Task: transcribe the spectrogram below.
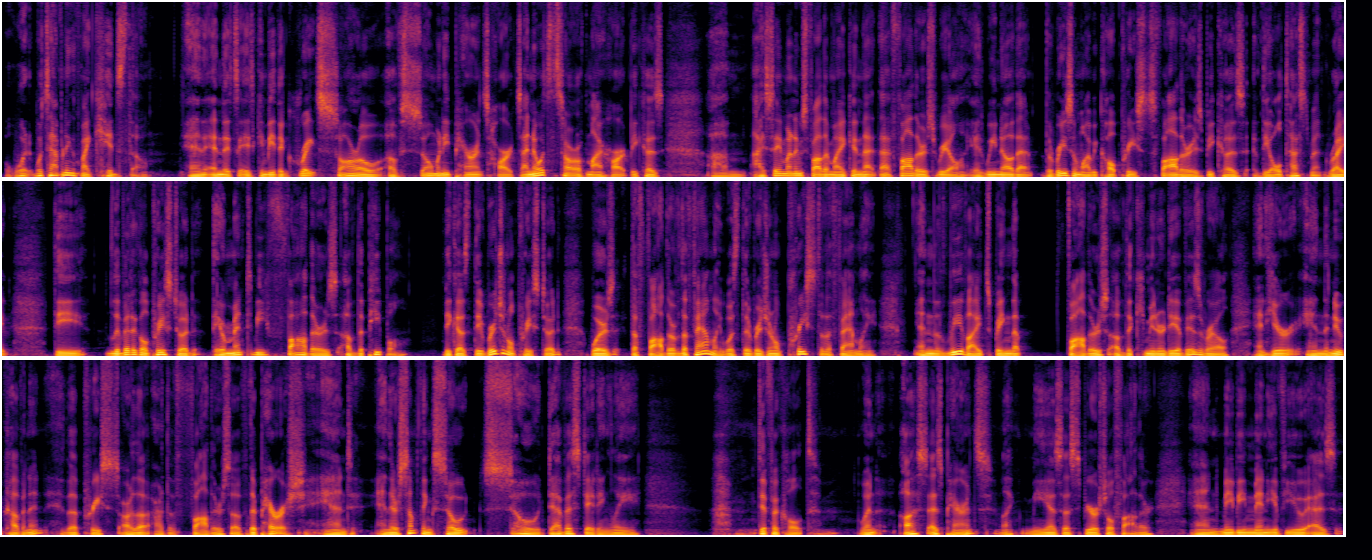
what, what's happening with my kids, though? And and it can be the great sorrow of so many parents' hearts. I know it's the sorrow of my heart because um, I say my name is Father Mike, and that that father is real. And we know that the reason why we call priests father is because of the Old Testament, right? The Levitical priesthood they were meant to be fathers of the people because the original priesthood was the father of the family was the original priest of the family and the levites being the fathers of the community of Israel. And here in the new covenant, the priests are the are the fathers of the parish. And and there's something so so devastatingly difficult when us as parents, like me as a spiritual father, and maybe many of you as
